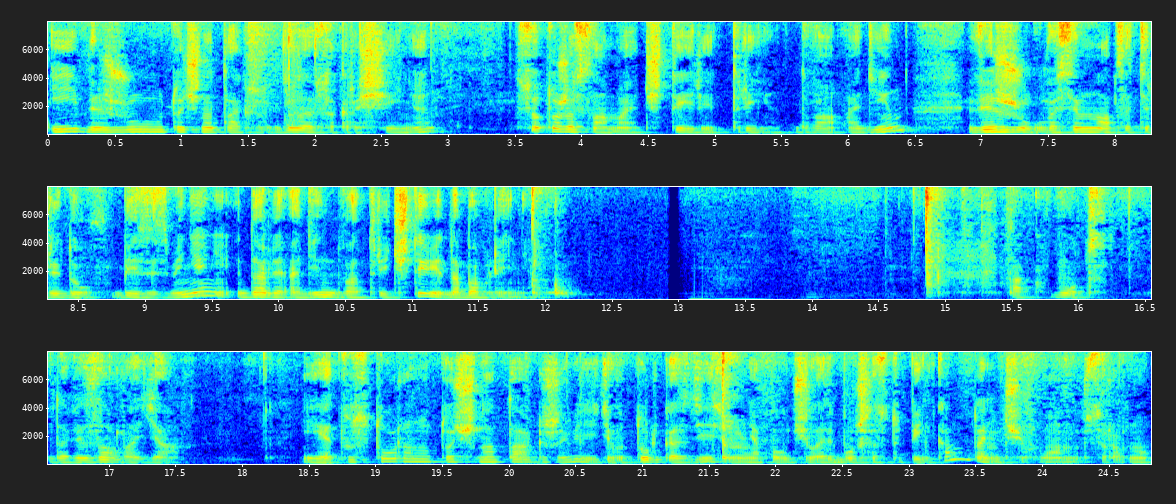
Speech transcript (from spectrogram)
и вяжу точно так же. Делаю сокращение. Все то же самое. 4, 3, 2, 1. Вяжу 18 рядов без изменений. И далее 1, 2, 3, 4 добавления. Так, вот, довязала я и эту сторону точно так же. Видите, вот только здесь у меня получилась больше ступенька. Ну да ничего, оно все равно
